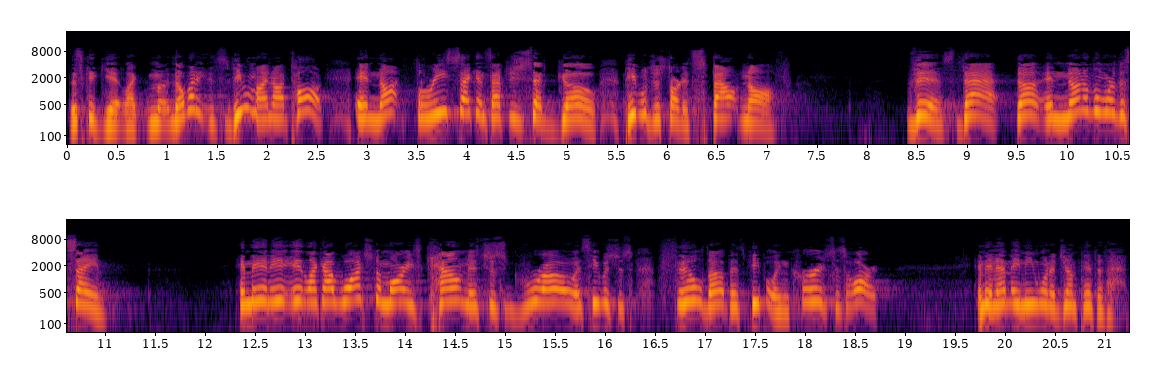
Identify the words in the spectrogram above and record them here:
This could get like, nobody, people might not talk. And not three seconds after she said go, people just started spouting off. This, that, that, and none of them were the same. And man, it, it, like I watched Amari's countenance just grow as he was just filled up as people encouraged his heart. And man, that made me want to jump into that.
